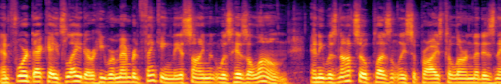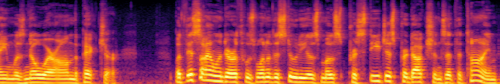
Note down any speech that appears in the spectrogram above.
and four decades later, he remembered thinking the assignment was his alone, and he was not so pleasantly surprised to learn that his name was nowhere on the picture. But This Island Earth was one of the studio's most prestigious productions at the time,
